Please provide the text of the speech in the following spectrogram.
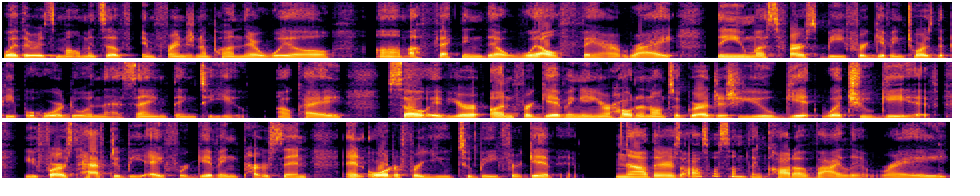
whether it's moments of infringing upon their will, um, affecting their welfare, right? Then you must first be forgiving towards the people who are doing that same thing to you. Okay. So if you're unforgiving and you're holding on to grudges, you get what you give. You first have to be a forgiving person in order for you to be forgiven. Now, there's also something called a violet ray,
